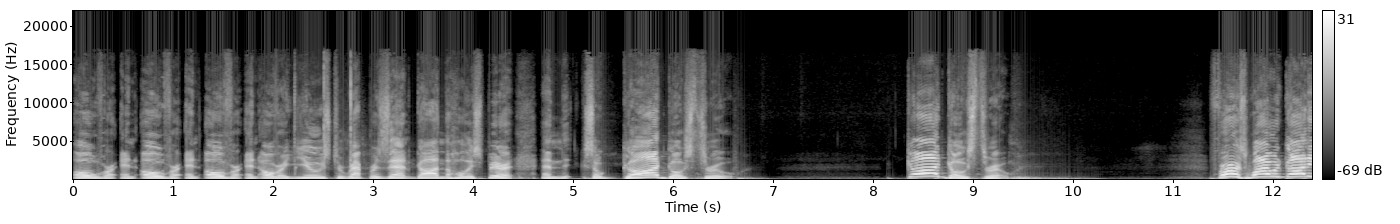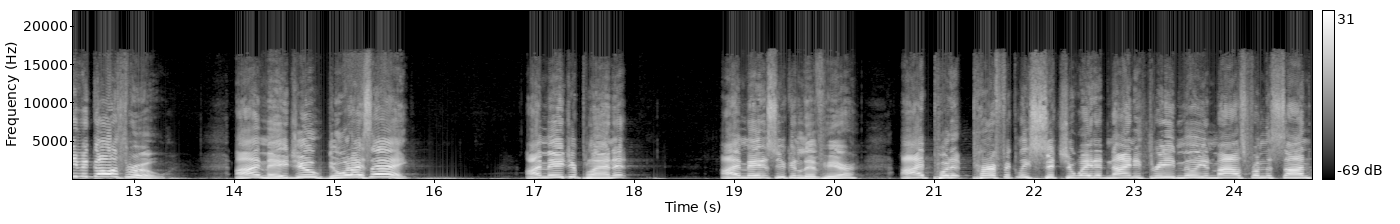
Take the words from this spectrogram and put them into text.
over and over and over and over used to represent God and the Holy Spirit. And so God goes through. God goes through. First, why would God even go through? I made you do what I say. I made your planet. I made it so you can live here. I put it perfectly situated 93 million miles from the sun,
